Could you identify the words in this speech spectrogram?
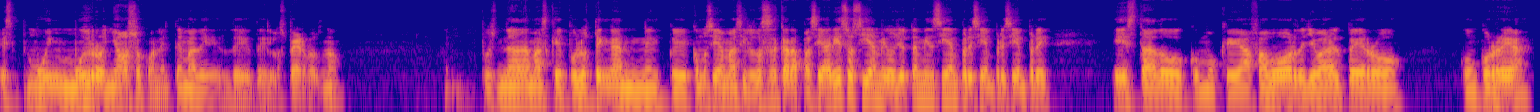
es muy, muy roñoso con el tema de, de- los perros, ¿no? Pues nada más que pues lo tengan, en, eh, ¿cómo se llama? Si los vas a sacar a pasear. Y eso sí, amigos, yo también siempre, siempre, siempre he estado como que a favor de llevar al perro con correa,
